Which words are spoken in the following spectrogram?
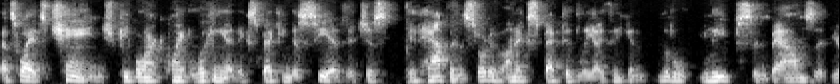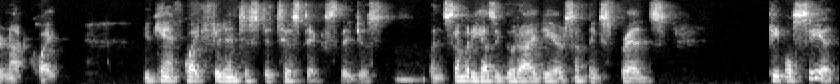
That's why it's change. People aren't quite looking at expecting to see it. It just it happens sort of unexpectedly. I think in little leaps and bounds that you're not quite you can't quite fit into statistics. They just mm. when somebody has a good idea or something spreads people see it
